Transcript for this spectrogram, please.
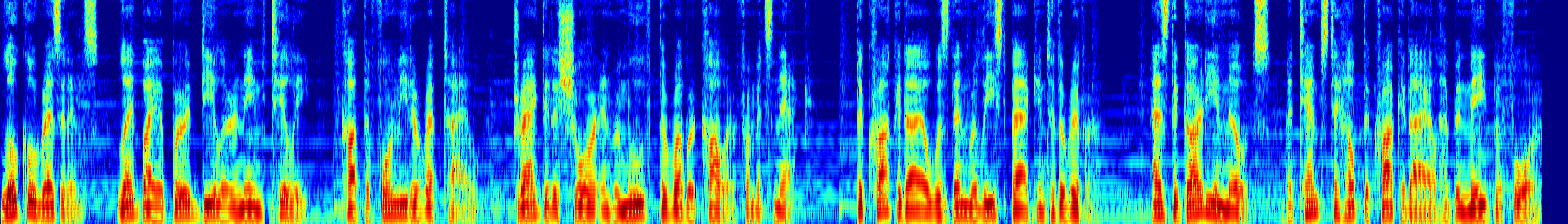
Local residents, led by a bird dealer named Tili, caught the 4-meter reptile, dragged it ashore and removed the rubber collar from its neck. The crocodile was then released back into the river. As the Guardian notes, attempts to help the crocodile have been made before,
